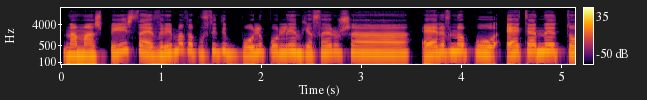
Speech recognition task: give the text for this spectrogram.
να μας πεις τα ευρήματα από αυτή την πολύ πολύ ενδιαφέρουσα έρευνα που έκανε το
